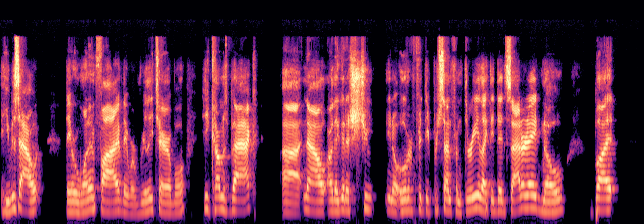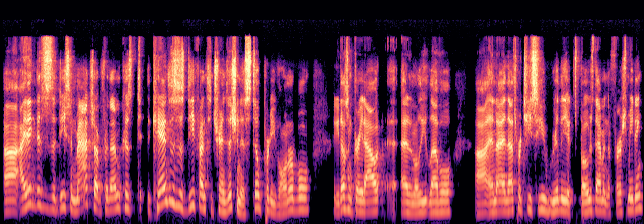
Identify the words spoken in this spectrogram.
He was out. They were one in five. They were really terrible. He comes back. Uh, now, are they going to shoot, you know, over 50% from three like they did Saturday? No. But uh, I think this is a decent matchup for them because t- Kansas's defense in transition is still pretty vulnerable. He doesn't grade out at an elite level. Uh, and, and that's where TCU really exposed them in the first meeting.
